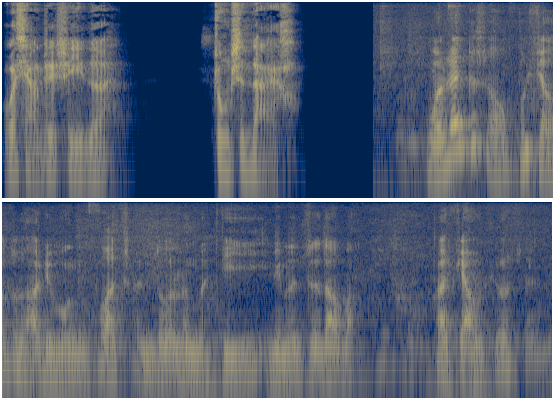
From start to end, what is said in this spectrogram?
我想这是一个终身的爱好。我那个时候不晓得他的文化程度那么低，你们知道吧？他小学生。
